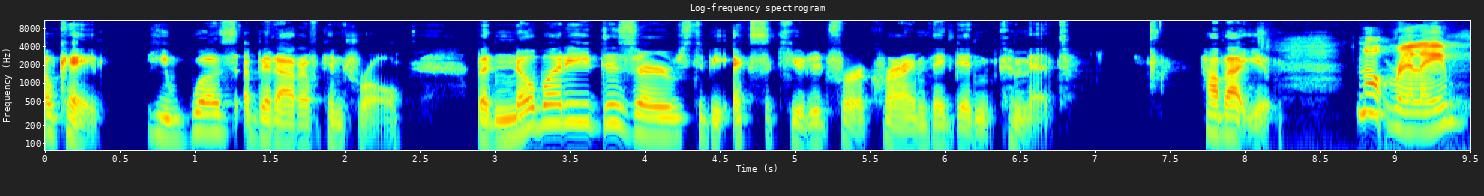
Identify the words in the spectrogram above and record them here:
okay, he was a bit out of control. But nobody deserves to be executed for a crime they didn't commit. How about you? Not really.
